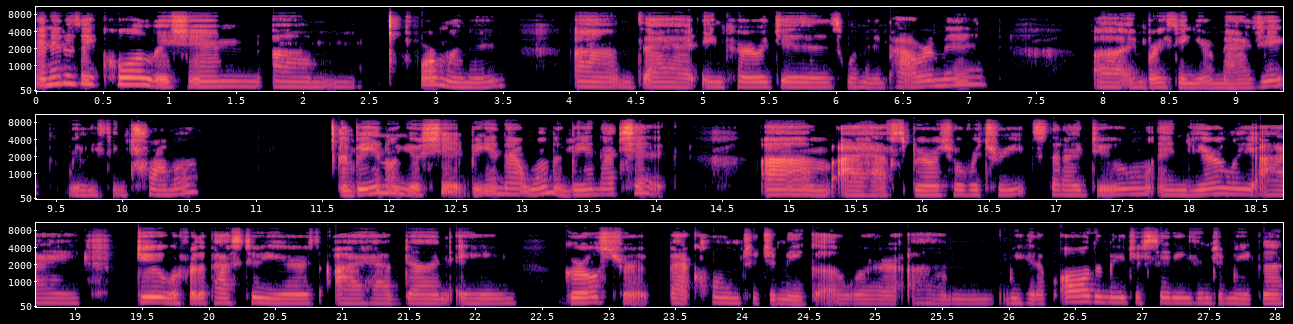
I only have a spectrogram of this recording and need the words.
and it is a coalition um, for women um, that encourages women empowerment, uh, embracing your magic, releasing trauma, and being on your shit, being that woman, being that chick. Um, I have spiritual retreats that I do, and yearly I do, or for the past two years, I have done a girls trip back home to Jamaica where um, we hit up all the major cities in Jamaica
